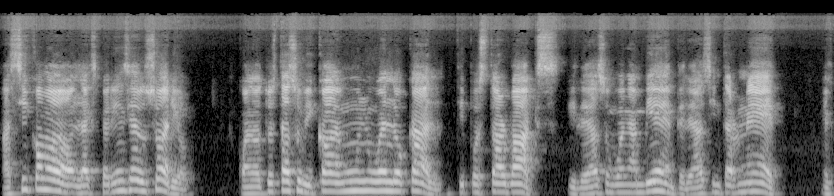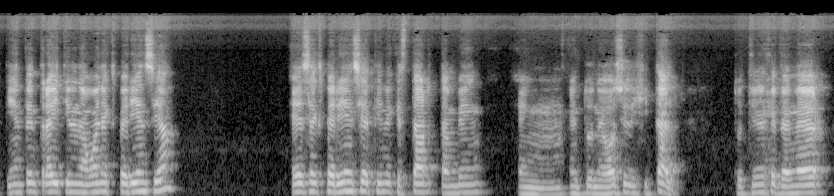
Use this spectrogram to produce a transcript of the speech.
Así como la experiencia de usuario, cuando tú estás ubicado en un buen local, tipo Starbucks, y le das un buen ambiente, le das internet, el cliente entra ahí tiene una buena experiencia, esa experiencia tiene que estar también en, en tu negocio digital. Tú tienes que tener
